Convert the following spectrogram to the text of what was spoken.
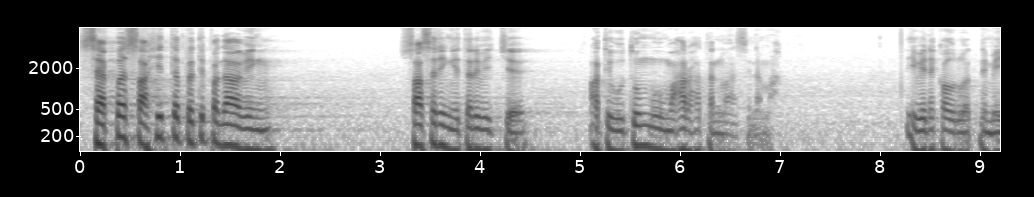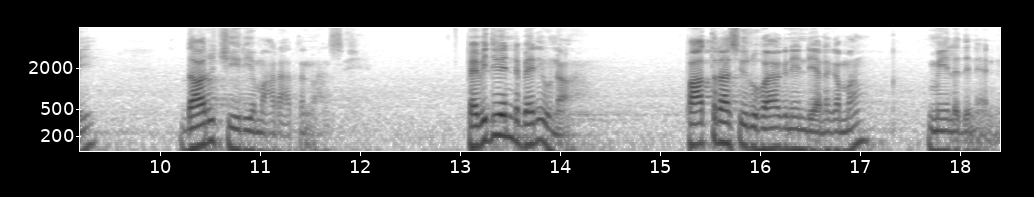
සැප සහිත ප්‍රතිපදාවෙන් සසරින් එතර වෙච්ච අති උතුම් වූ මහරහතන් වහන්සේ නමක්. ඒ වෙන කවුරුවත් නෙමෙයි ධාරු චීරිය මහරහතන් වහන්සේ. පැවිදිවෙන්ට බැරි වුණා පාත්‍රාසිවරු හොයාගෙනෙන්ට යන ගමන් මේල දෙන එන්න.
